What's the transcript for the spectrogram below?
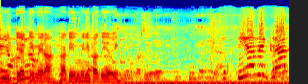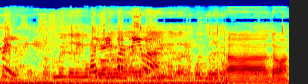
Yo estoy aquí, mira, aquí hay un mini ti, David. Tírame el grapple. No tuviste ningún ahí problema Ah, toma.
